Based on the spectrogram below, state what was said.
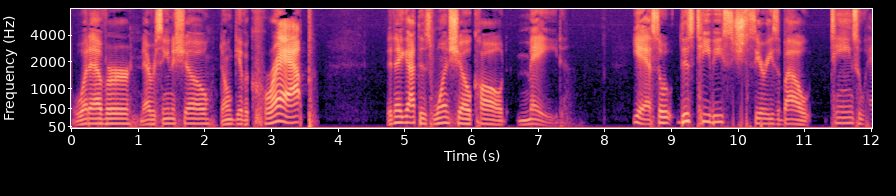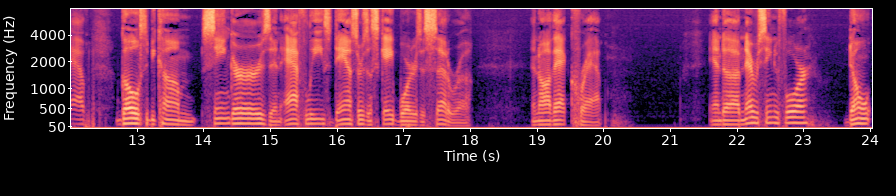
whatever. Never seen the show. Don't give a crap. Then they got this one show called Made. Yeah, so this TV series about teens who have goals to become singers and athletes, dancers and skateboarders, etc. and all that crap. And uh, I've never seen before. Don't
